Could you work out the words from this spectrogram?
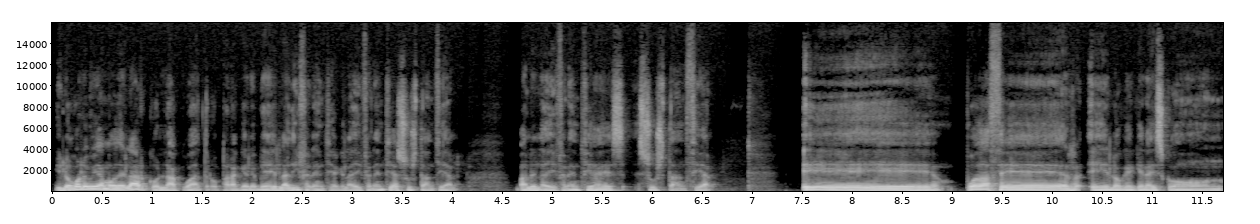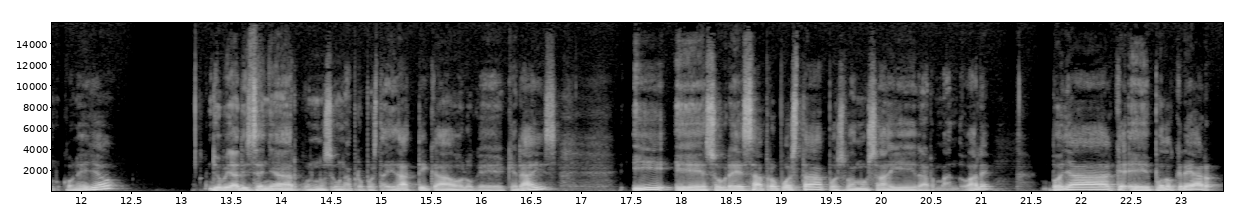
y luego le voy a modelar con la 4 para que veáis la diferencia, que la diferencia es sustancial. ¿Vale? La diferencia es sustancial. Eh, puedo hacer eh, lo que queráis con, con, ello. Yo voy a diseñar, pues no sé, una propuesta didáctica o lo que queráis. Y sobre esa propuesta, pues vamos a ir armando, ¿vale? Voy a, puedo crear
